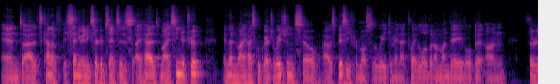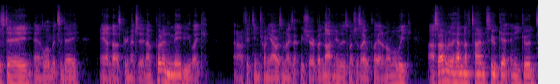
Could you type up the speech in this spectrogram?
and uh, it's kind of extenuating circumstances. I had my senior trip and then my high school graduation. So I was busy for most of the week. I mean, I played a little bit on Monday, a little bit on Thursday, and a little bit today, and that was pretty much it. And I've put in maybe like, I don't know, 15, 20 hours, I'm not exactly sure, but not nearly as much as I would play on a normal week. Uh, so I haven't really had enough time to get any good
